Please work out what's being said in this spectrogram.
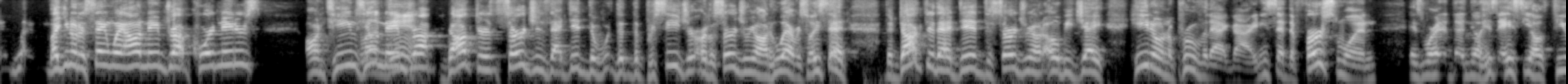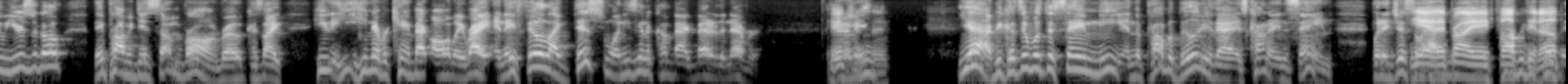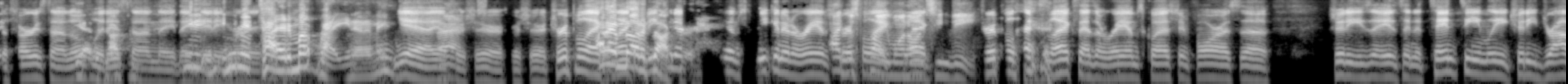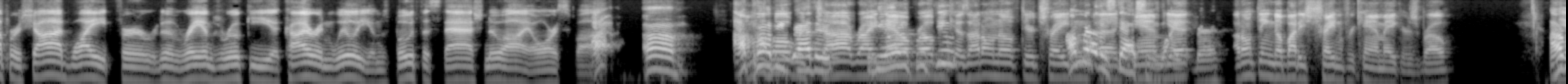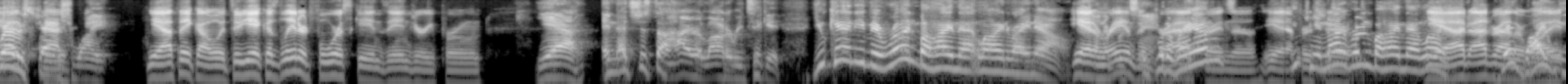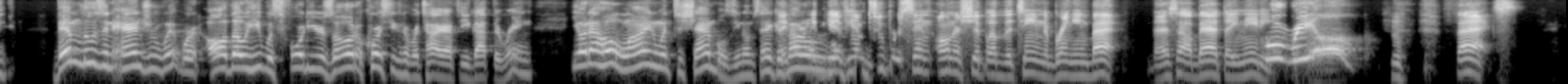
like you know the same way I'll name drop coordinators on teams. He'll Plugged name drop doctors, surgeons that did the, the the procedure or the surgery on whoever. So he said the doctor that did the surgery on OBJ, he don't approve of that guy. And he said the first one is where you know his ACL a few years ago, they probably did something wrong, bro. Because like he, he he never came back all the way right, and they feel like this one he's gonna come back better than ever. You know what I mean? Interesting. Yeah, because it was the same knee, and the probability of that is kind of insane. But it just so yeah, they happened- probably probably fucked it up they- the first time. Yeah, Hopefully, this time they, they he did didn't, it he didn't right. tie him up right. You know what I mean? Yeah, yeah, for sure, for sure. Triple X. I am Lex, not a speaking of doctor. Rams- Speaking of the Rams, I just Triple play X one Lex, on TV. Triple X Lex has a Rams question for us. Uh, should he? It's in a ten-team league. Should he drop Rachaad White for the Rams rookie uh, Kyren Williams? Both a stash, no IR spot. Um, I'll I'm probably rather. Rachaad right be now, bro, because I don't know if they're trading. I'm rather uh, stash Cam White, yet. bro. I don't think nobody's trading for Cam Akers, bro. I'd Yeah, rather that's true. stash White. yeah, I think I would too. Yeah, because Leonard Foreskin's injury prone. Yeah, and that's just a higher lottery ticket. You can't even run behind that line right now. Yeah, the Rams For the trash right Rams. Yeah, you for cannot sure. run behind that line. Yeah, I'd, I'd rather bye White. them losing Andrew Whitworth, although he was 40 years old, of course he's gonna retire after he got the ring. Yo, that whole line went to shambles. You know what I'm saying? They, Because not only give him two percent ownership of the team to bring him back. That's how bad they need him. for real. Facts.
